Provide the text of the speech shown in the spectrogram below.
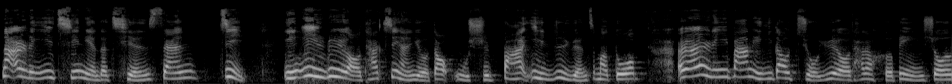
那二零一七年的前三季盈利率哦，它竟然有到五十八亿日元这么多，而二零一八年一到九月哦，它的合并营收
